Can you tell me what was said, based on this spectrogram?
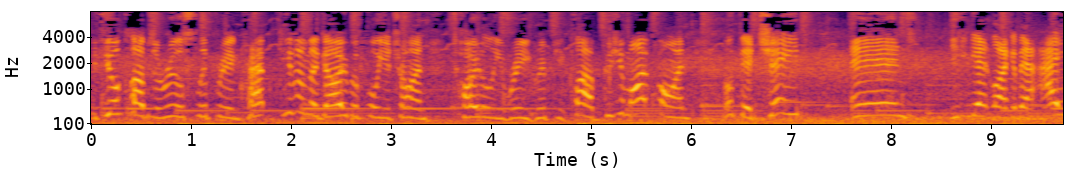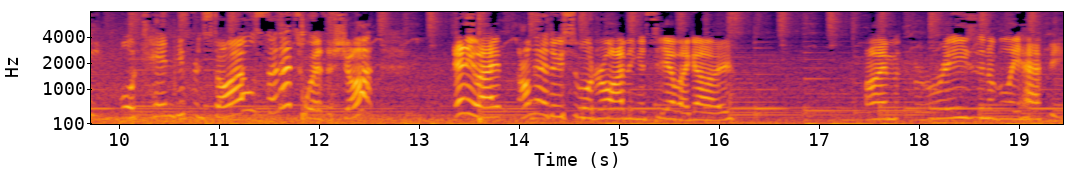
If your clubs are real slippery and crap, give them a go before you try and totally re-grip your club because you might find, look, they're cheap and you can get like about eight or 10 different styles, so that's worth a shot. Anyway, I'm gonna do some more driving and see how I go. I'm reasonably happy.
